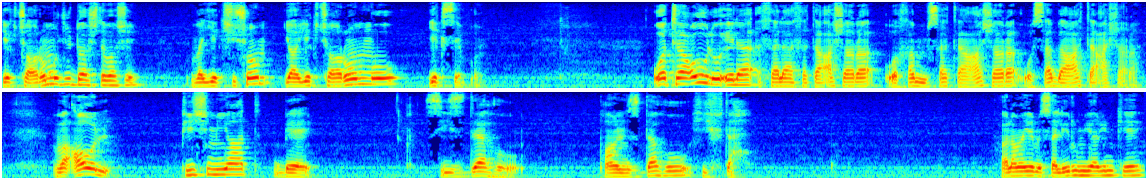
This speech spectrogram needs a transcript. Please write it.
یک چهارم وجود داشته باشه و یک ششم یا یک چهارم و یک سوم. و تعول الى ثلاثة عشر و خمسة عشر و سبعة عشر. و عول پیش میاد به سیزده و پانزده و هفته حالا ما یه مثالی رو میاریم که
